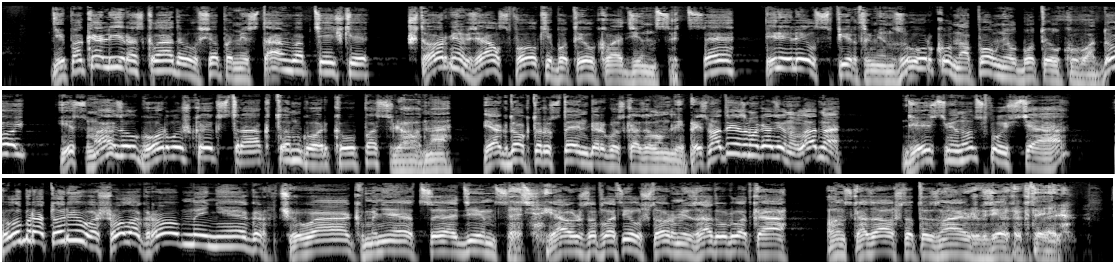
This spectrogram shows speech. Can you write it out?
И пока Ли раскладывал все по местам в аптечке, Шторми взял с полки бутылку 11С перелил спирт в мензурку, наполнил бутылку водой и смазал горлышко экстрактом горького послена. «Я к доктору Стейнбергу», — сказал он Ли. «Присмотри за магазином, ладно?» Десять минут спустя в лабораторию вошел огромный негр. «Чувак, мне С-11. Я уж заплатил шторме за два глотка. Он сказал, что ты знаешь, где коктейль.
